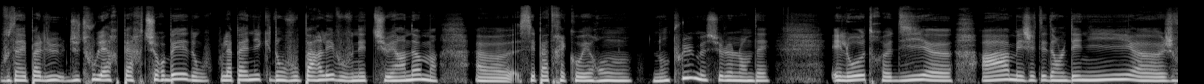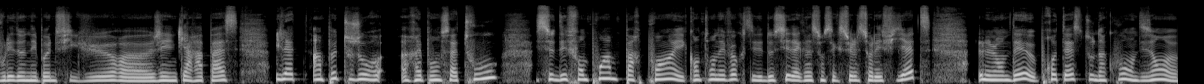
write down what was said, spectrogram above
vous n'avez pas du tout l'air perturbé, donc la panique dont vous parlez, vous venez de tuer un homme, c'est pas très cohérent non plus, monsieur Lelandais. Et l'autre dit euh, Ah, mais j'étais dans le déni, euh, je voulais donner bonne figure, euh, j'ai une carapace. Il a un peu toujours réponse à tout. Il se défend point par point. Et quand on évoque des dossiers d'agression sexuelle sur les fillettes, Lelandais proteste tout d'un coup en disant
